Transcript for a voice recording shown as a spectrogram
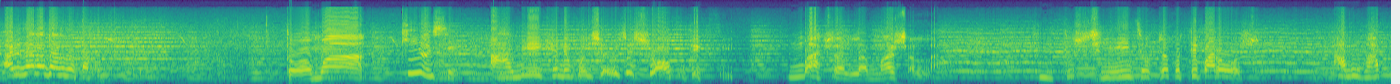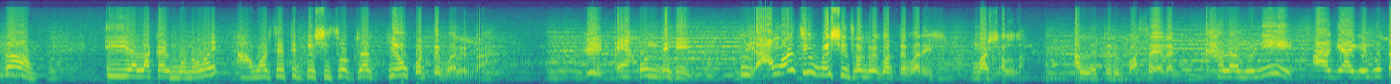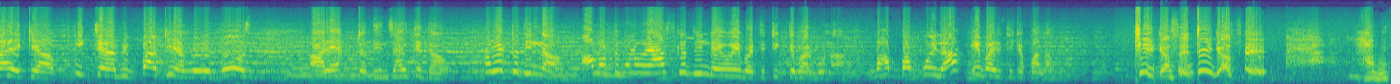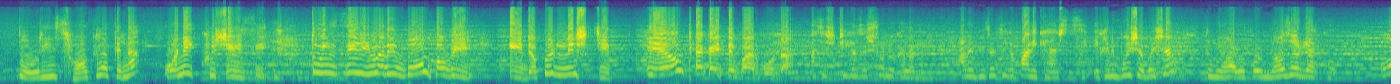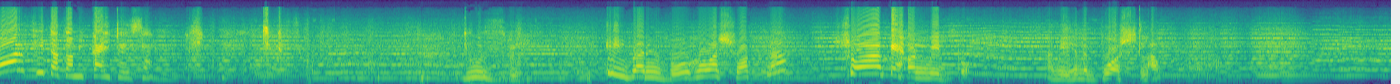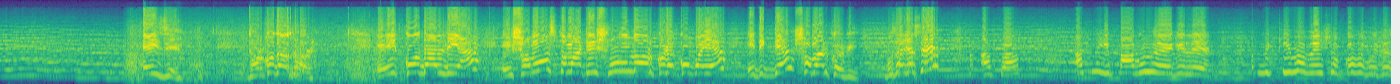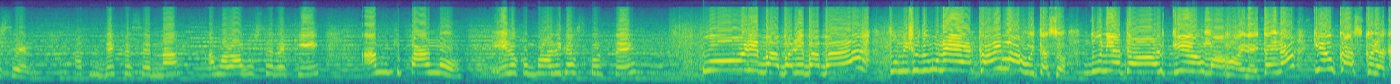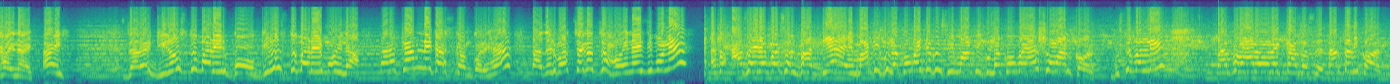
আরে দাঁড়া দাঁড়া দাঁড়া তোমা কি হয়েছে? আমি এখানে বসে বসে সব দেখছি। মাশাল্লাহ মাশাল্লাহ। তুমি তো সেই ঝগড়া করতে পারোস। আমি ভাবতাম, এই এলাকায় মনে হয় আমার যেতে বেশি ঝগড়ার কেউ করতে পারে না। এখন দেখি, তুই আমার চেয়েও বেশি ঝগড়া করতে পারিস। মাশাল্লাহ, আল্লাহ তোর বাসায় রাখো খালামুনি, আগে আগে হতা হে কে পিকচার আমি বাকি আমি দোস্ত। আর একটা দিন যাইতে দাও। আর একটা দিন না আমার তো মনে হয় আজকের দিনটাই ওই বাড়িতে টিকতে পারব না। বাপ বাপ বইলা এ বাড়ি থেকে পালাবো। ঠিক আছে ঠিক আছে। আমি তোর এই ঝগড়াতে না অনেক খুশি হয়েছি। তুই যে এবারের বউ হবি এইটা তো নিশ্চিত কেউ ঠেকাইতে পারব না। আচ্ছা ঠিক আছে শোনো খালামুনি আমি ভিতর থেকে পানি খেয়ে আসতেছি। এখানে বৈশা বৈশা তুমি ওর উপর নজর রাখো। ওর ফিতা তো আমি কাইটাই ছাড়বো। বুঝবি। এইবারের বউ হওয়ার শখ না? শখ এখন মিটবো। আমি এখানে বসলাম। এই যে ধর কোদাল ধর। এই কোদাল দিয়া এই সমস্ত মাটি সুন্দর করে কোপাইয়া এদিক দিয়ে সমান করবি। বুঝা গেছে? আপা আপনি কি পাগল হয়ে গেলেন? আপনি কীভাবে এসব কথা কইতেছেন? আপনি দেখতেছেন না আমার অবস্থাটা কি? আমি কি পারব এরকম ভারী কাজ করতে ওরে বাবা রে বাবা, তুমি শুধু মনে একাই মা হইতাছো। দুনিয়াতে আর কেউ মা হয় নাই, তাই না? কেউ কাজ করে খায় নাই। এই, যারা গৃহস্থ বাড়ির বউ, গৃহস্থ বাড়ির মহিলা, তারা কেমনে কাজ কাম করে হ্যাঁ? তাদের বাচ্চা কাচ্চা হয় নাই জীবনে? এত আজাইরা পাসাল বাদ দিয়ে এই মাটিগুলো কমাইতে কইছি, মাটিগুলো কমাইয়া সমান কর, বুঝতে পারলি? তারপর আরও অনেক কাজ আছে, তাড়াতাড়ি কর।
